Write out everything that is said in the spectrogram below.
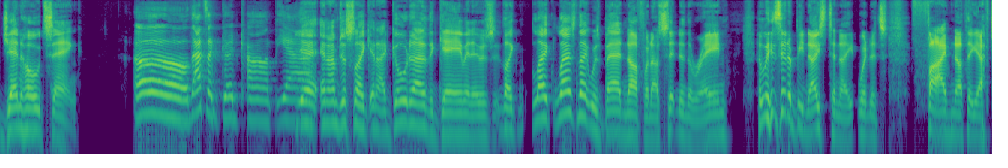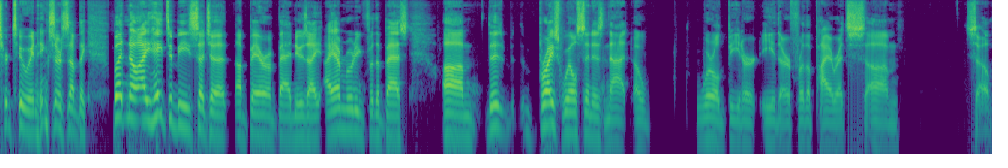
Jen-Ho Tseng. Oh, that's a good comp. Yeah. Yeah, and I'm just like, and I'd go down to the game, and it was like, like last night was bad enough when I was sitting in the rain. At least it'd be nice tonight when it's five nothing after two innings or something. But no, I hate to be such a, a bearer of bad news. I, I am rooting for the best. Um, the Bryce Wilson is not a world beater either for the Pirates. Um, so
